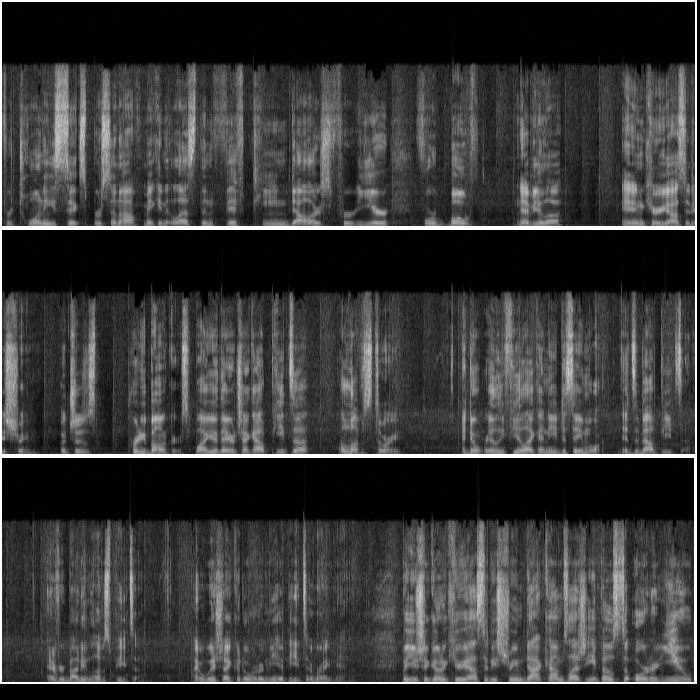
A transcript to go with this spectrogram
for 26% off, making it less than $15 per year for both Nebula and Curiosity Stream, which is pretty bonkers. While you're there, check out Pizza, a love story. I don't really feel like I need to say more. It's about pizza. Everybody loves pizza. I wish I could order me a pizza right now. But you should go to curiositystream.com slash epos to order you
